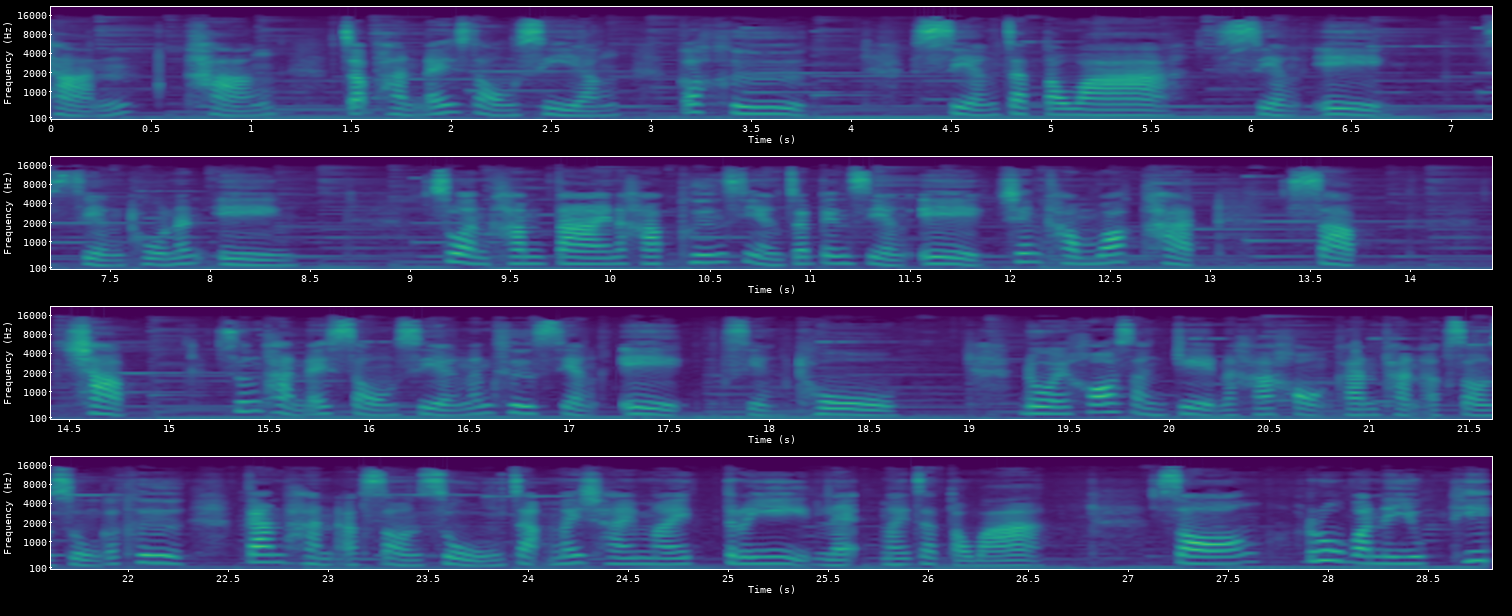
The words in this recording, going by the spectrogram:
ฉัน ขังจะผันได้สองเสียง ก็คือ เสียงจัตวา เสียงเอก เสียงโทนั่นเอง ส่วนคำตายนะคะ พื้นเสียงจะเป็นเสียงเอก เช่นคำว่าขัด สับ ฉับ ซึ่งผันได้สองเสียงนั่นคือเสียงเอก เสียงโทโดยข้อสังเกตนะคะของการผันอักษรสูงก็คือ การผันอักษรสูงจะไม่ใช้ไม้ตรีและไม้จัตวา 2. รูปวรรณยุกต์ที่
